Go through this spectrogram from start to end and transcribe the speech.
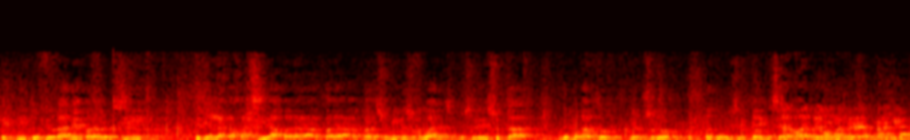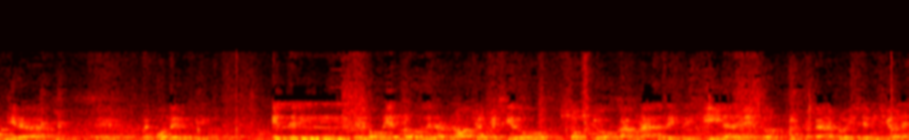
escritos y orales para ver si tenían la capacidad para, asumir esos lugares. Entonces eso está demorando y a nosotros, por supuesto, nos hubiese gustado que sea... Una pregunta para, que quiera eh, responder el, gobierno de la renovación, que ha sido socio carnal de Cristina, de Néstor, acá en la provincia de Misiones,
